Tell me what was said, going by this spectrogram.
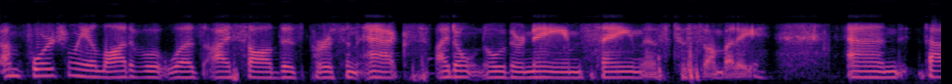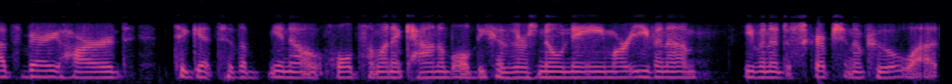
unfortunately, a lot of it was I saw this person X, I don't know their name, saying this to somebody, and that's very hard to get to the you know hold someone accountable because there's no name or even a even a description of who it was.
